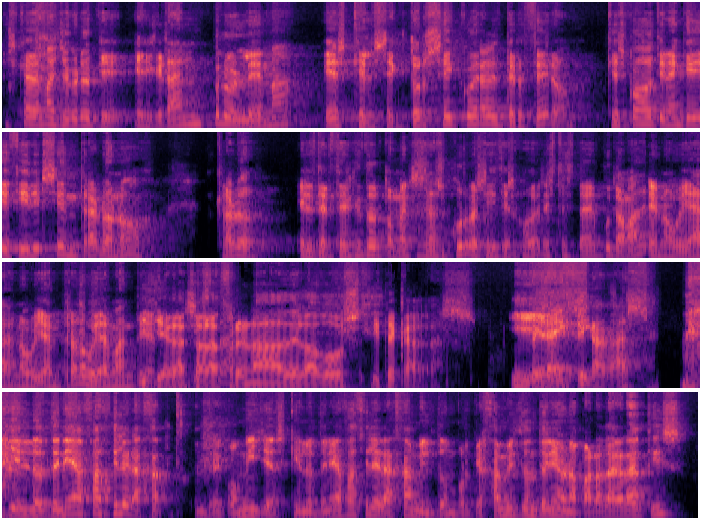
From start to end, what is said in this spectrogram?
Es que además yo creo que el gran problema es que el sector seco era el tercero, que es cuando tienen que decidir si entrar o no. Claro, el tercer sector tomas esas curvas y dices, joder, esto está de puta madre, no voy a, no voy a entrar, voy a Y mantener. llegas a la frenada de la 2 y te cagas. Y Pero hay te que- cagas. Quien lo tenía fácil era, entre comillas, quien lo tenía fácil era Hamilton, porque Hamilton tenía una parada gratis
